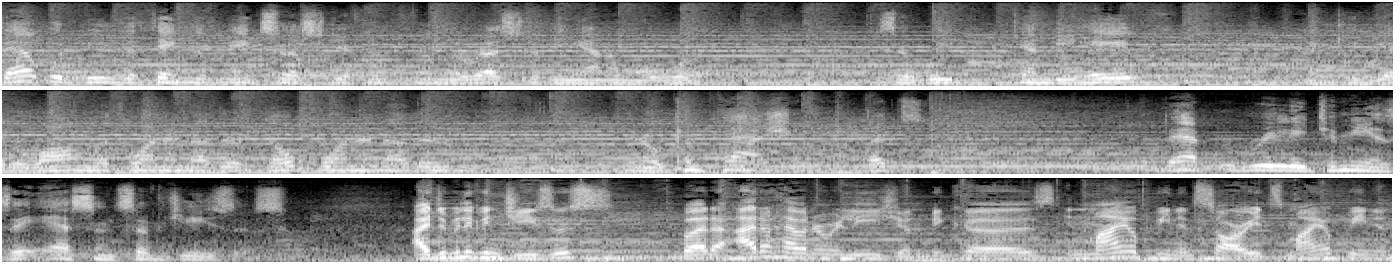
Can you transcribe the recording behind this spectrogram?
that would be the thing that makes us different from the rest of the animal world. So we can behave and can get along with one another, help one another, you know, compassion. That's that really to me is the essence of Jesus. I do believe in Jesus, but I don't have a religion because, in my opinion, sorry, it's my opinion,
